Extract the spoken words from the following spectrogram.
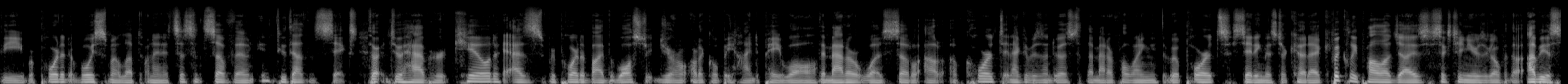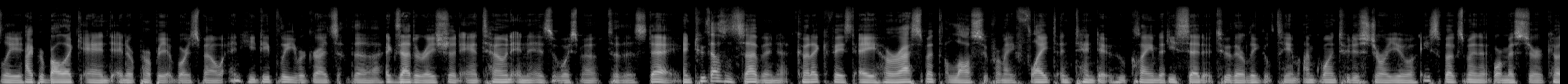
the reported voicemail left on an assistant's cell phone in 2006, threatened to have her killed, as reported by the Wall Street Journal article behind a paywall. The matter was settled out of court, and activists addressed the matter following the reports, stating Mr. Kodak quickly apologized 16 years ago for the obviously hyperbolic and inappropriate voicemail, and he deeply regrets the exaggeration and tone in his voicemail to this day. In 2007, Kodak faced a harassment lawsuit from a flight attendant who claimed he said to their legal team, I'm going to destroy you. A spokesman for Mr. Kodak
